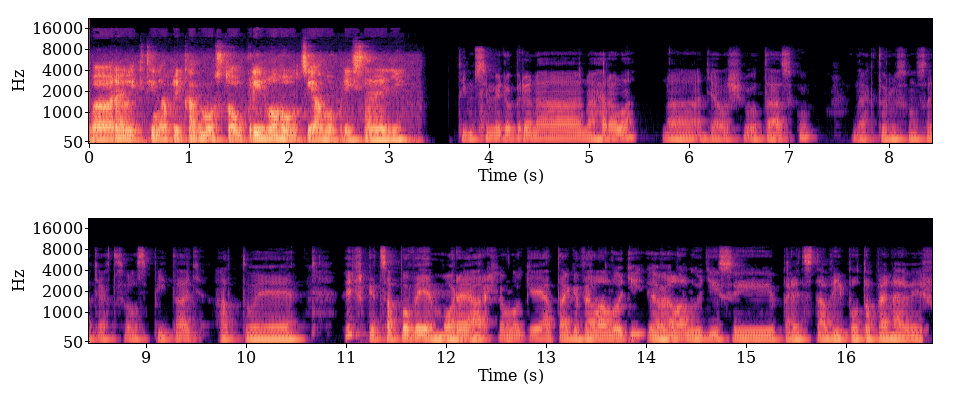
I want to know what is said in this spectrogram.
relikty napríklad mostov pri Hlohovci alebo pri Seredi. Tým si mi dobre na, nahrala na ďalšiu otázku, na ktorú som sa ťa chcel spýtať a to je, vieš, keď sa povie more, archeológia, tak veľa ľudí, veľa ľudí si predstaví potopené, vieš,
